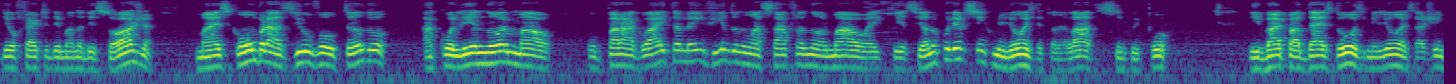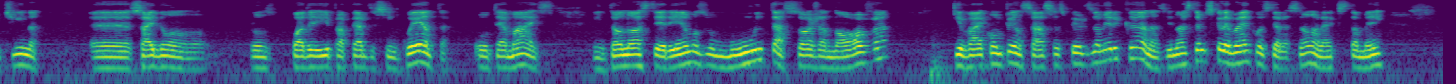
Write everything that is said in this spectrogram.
de oferta e demanda de soja, mas com o Brasil voltando a colher normal, o Paraguai também vindo numa safra normal, aí, que esse ano colheram 5 milhões de toneladas, 5 e pouco, e vai para 10, 12 milhões. A Argentina é, sai de um, pode ir para perto de 50 ou até mais. Então nós teremos muita soja nova que vai compensar essas perdas americanas. E nós temos que levar em consideração, Alex, também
